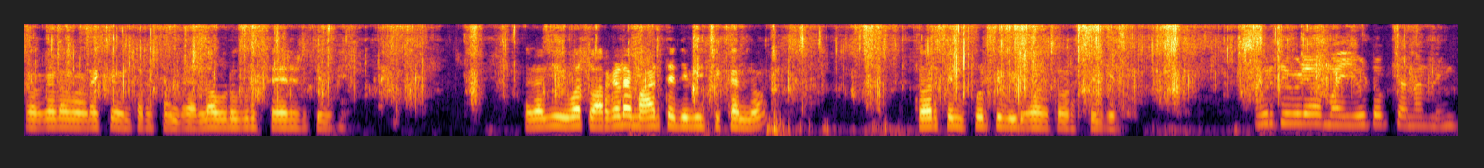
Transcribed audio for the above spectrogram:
ಹೊರಗಡೆ ಮಾಡೋಕ್ಕೆ ಒಂಥರ ಚಂದ. ಎಲ್ಲ ಹುಡುಗರು ಸೇರಿರ್ತೀವಿ. ಹಾಗಾಗಿ ಇವತ್ತು ಹೊರಗಡೆ ಮಾಡ್ತಾಯಿದ್ದೀವಿ ಚಿಕನ್ನು. ತೋರಿಸ್ತೀನಿ ಪೂರ್ತಿ ವಿಡಿಯೋ ತೋರಿಸ್ತೀನಿ ಪೂರ್ತಿ video my YouTube channel link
